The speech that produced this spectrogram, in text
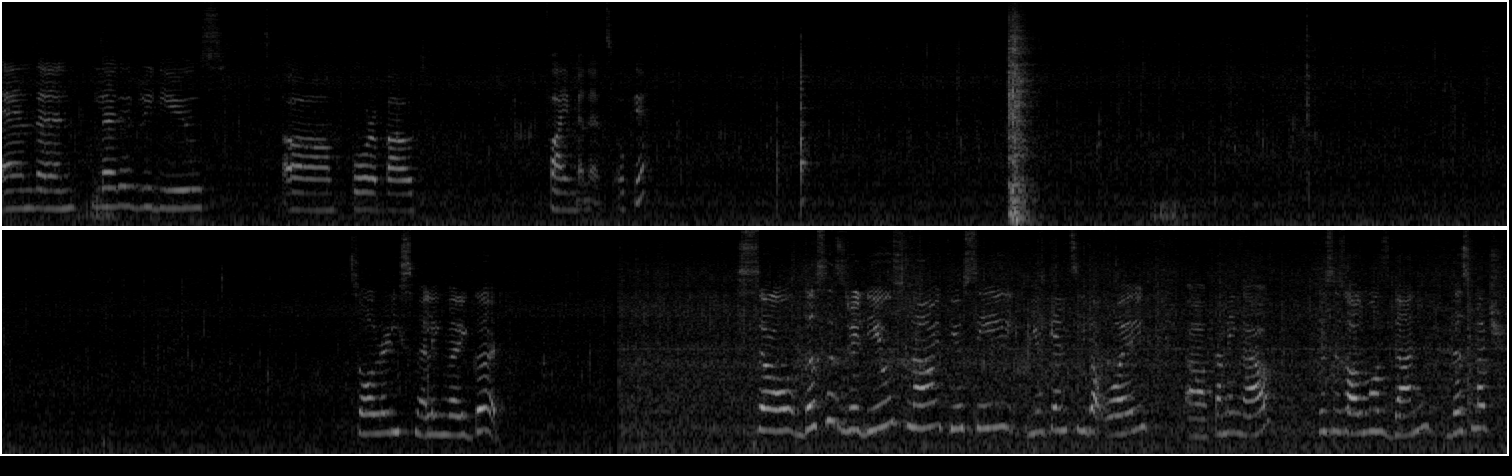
and then let it reduce uh, for about 5 minutes okay? It's already smelling very good. So this is reduced now. If you see you can see the oil uh, coming out. This is almost done. This much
